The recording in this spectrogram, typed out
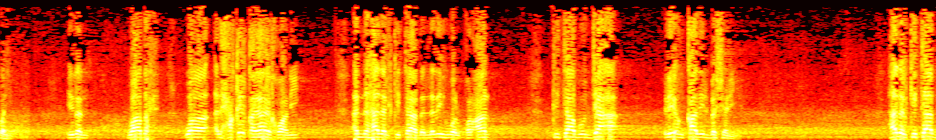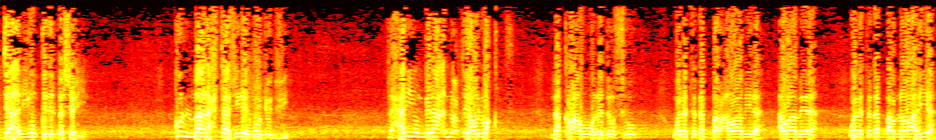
طيب. اذا واضح. والحقيقة يا إخواني أن هذا الكتاب الذي هو القرآن كتاب جاء لإنقاذ البشرية. هذا الكتاب جاء لينقذ البشرية. كل ما نحتاج إليه موجود فيه. فحري بنا أن نعطيه الوقت. نقرأه وندرسه ونتدبر أوامره أوامره ونتدبر نواهيه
